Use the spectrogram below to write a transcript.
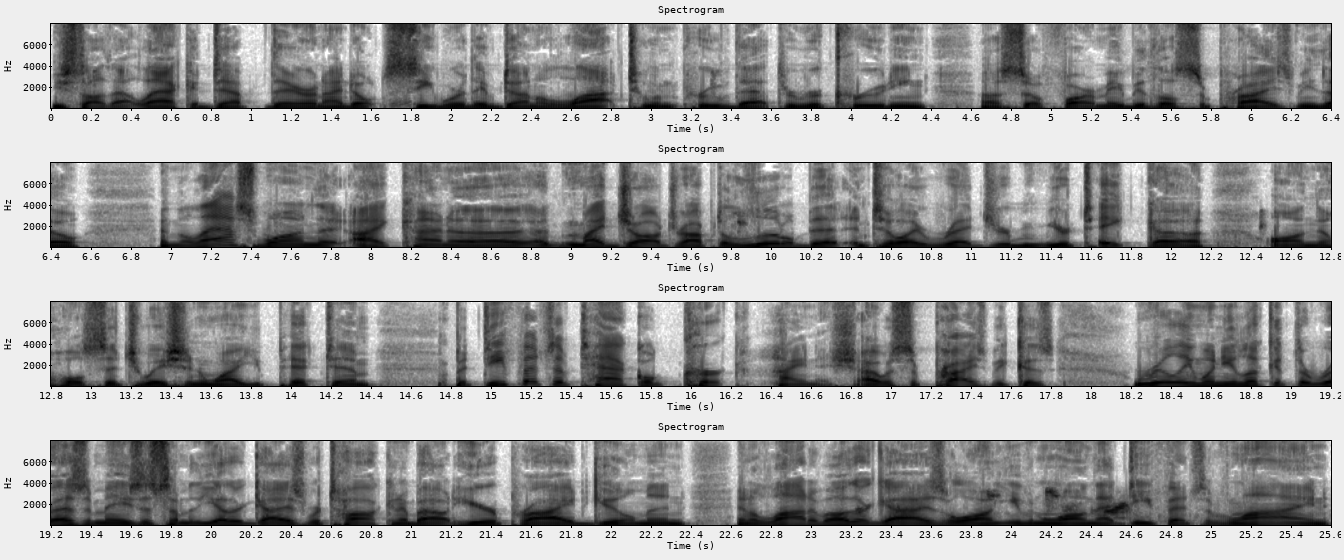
You saw that lack of depth there, and I don't see where they've done a lot to improve that through recruiting uh, so far. Maybe they'll surprise me though. And the last one that I kind of my jaw dropped a little bit until I read your your take uh, on the whole situation and why you picked him. But defensive tackle Kurt Hinish, I was surprised because really, when you look at the resumes of some of the other guys we're talking about here, Pride, Gilman, and a lot of other guys along, even along that defensive line,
